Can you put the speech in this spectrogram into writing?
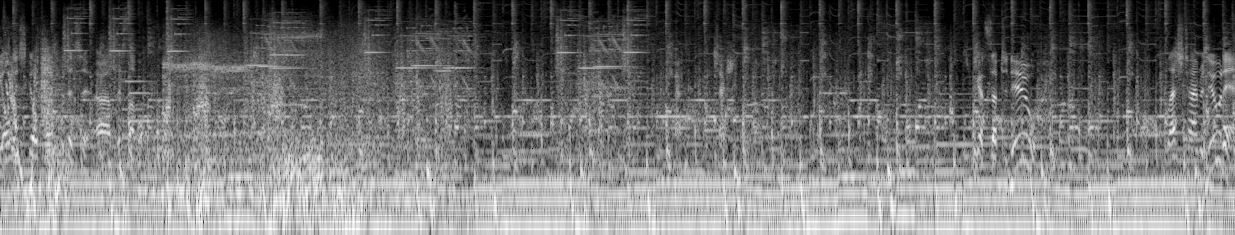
The only skill point for this uh, this level. We got stuff to do. Less time to do it in.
